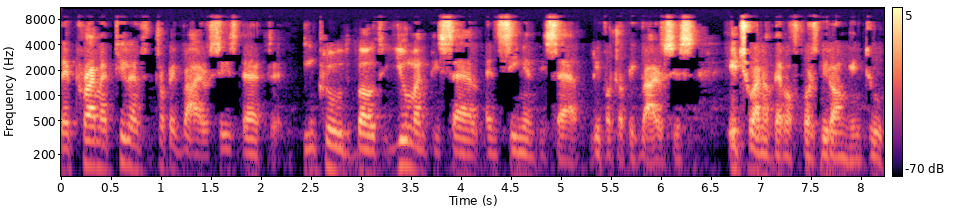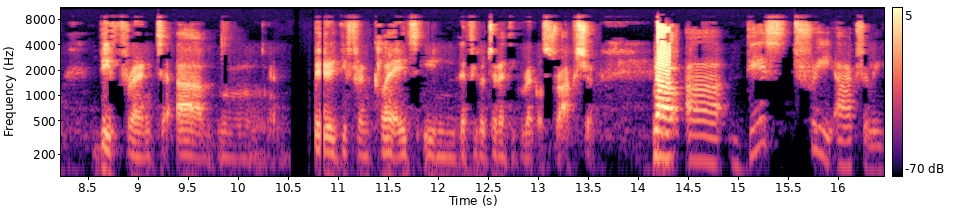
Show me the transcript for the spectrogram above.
the primary T-lymphotropic viruses that include both human T cell and simian T cell lymphotropic viruses, each one of them, of course, belonging to different um, very different clades in the phylogenetic reconstruction. Now, uh, this tree actually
